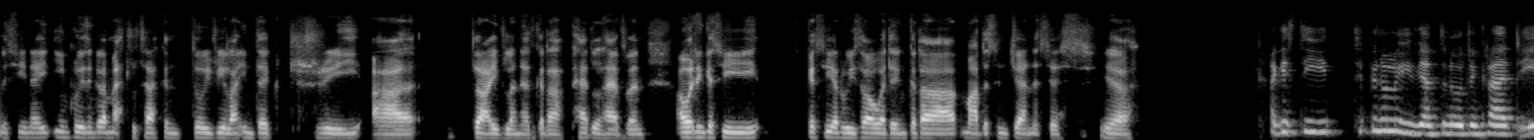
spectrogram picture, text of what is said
nes i wneud un blwyddyn gyda Metal Tech yn 2013 a dau flynedd gyda Pedal Heaven, a wedyn ges i, ges i arwyddo wedyn gyda Madison Genesis, ie. Yeah. A ges ti tipyn o lwyddiant yn oed yn credu.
